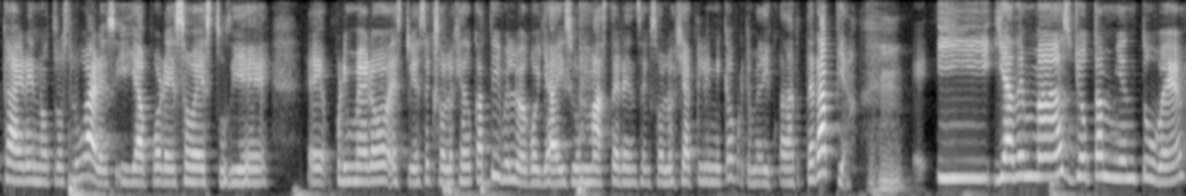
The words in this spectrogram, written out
caer en otros lugares. Y ya por eso estudié, eh, primero estudié sexología educativa y luego ya hice un máster en sexología clínica porque me dedico a dar terapia. y, y además yo también tuve,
